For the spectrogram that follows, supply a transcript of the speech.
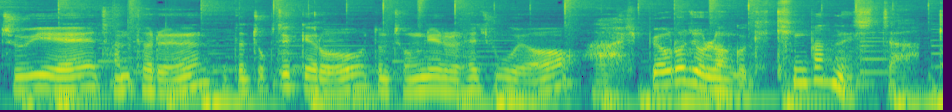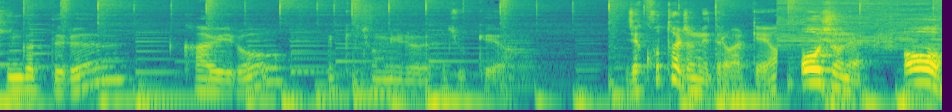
주위에 잔털은 일단 쪽집게로 좀 정리를 해주고요. 아, 이 뾰루지 올라온 거 킹 받네 진짜. 긴 것들은 가위로 이렇게 정리를 해줄게요. 이제 코털 정리 들어갈게요. 오 시원해. 오.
